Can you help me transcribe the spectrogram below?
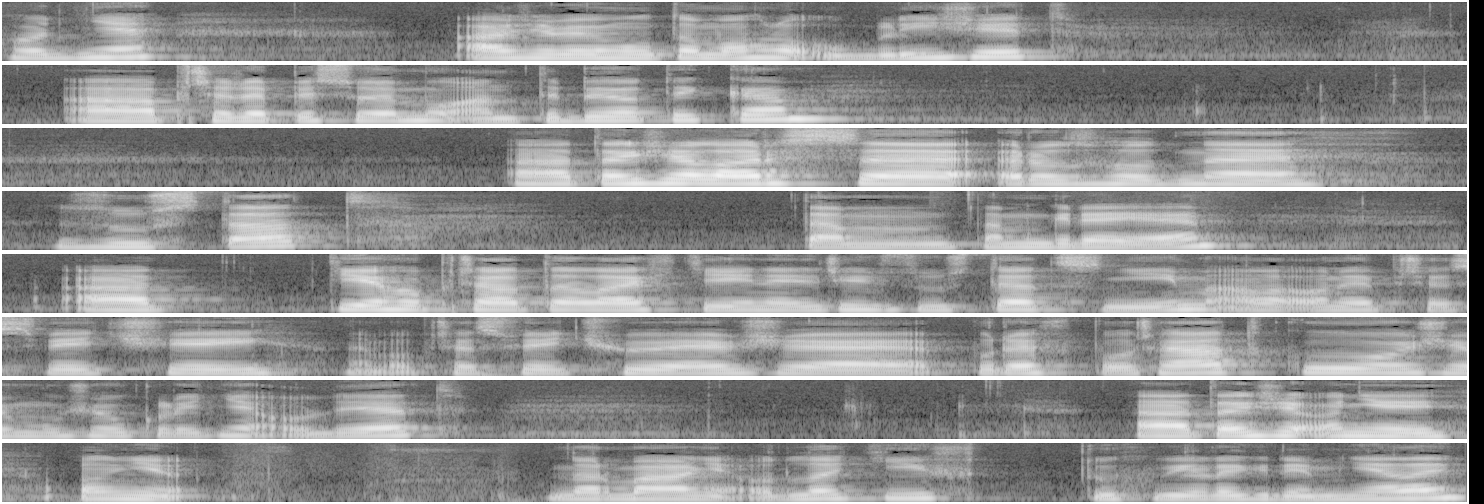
hodně a že by mu to mohlo ublížit. A předepisuje mu antibiotika. A takže Lars se rozhodne zůstat tam, tam, kde je. A ti jeho přátelé chtějí nejdřív zůstat s ním, ale on je přesvědčí, nebo přesvědčuje, že bude v pořádku, že můžou klidně odjet. A takže oni, oni normálně odletí v tu chvíli, kdy měli.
